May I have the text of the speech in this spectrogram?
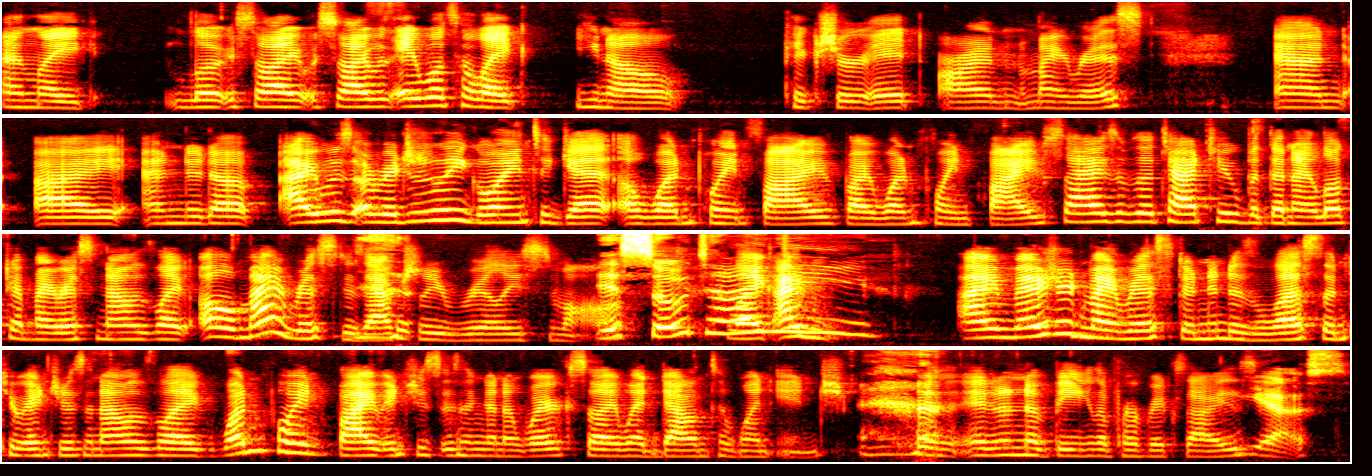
and like look, so I so I was able to like you know picture it on my wrist and I ended up I was originally going to get a 1.5 by 1.5 size of the tattoo, but then I looked at my wrist and I was like, "Oh, my wrist is actually really small." It's so tiny. Like, I'm- I measured my wrist and it is less than 2 inches and I was like, 1.5 inches isn't going to work, so I went down to 1 inch. And it ended up being the perfect size. yes.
